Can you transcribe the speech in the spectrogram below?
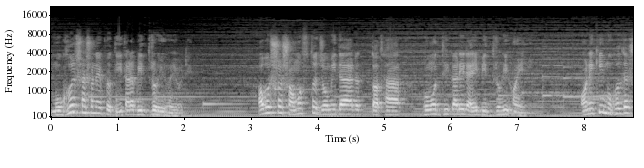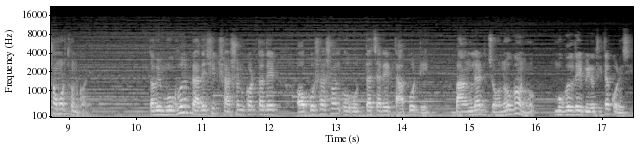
মুঘল শাসনের প্রতি তারা বিদ্রোহী হয়ে ওঠে। অবশ্য সমস্ত জমিদার তথা ভূমধ্যিকারীরাই বিদ্রোহী হয়নি। অনেকেই মুঘলদের সমর্থন করে। তবে মুঘল প্রাদেশিক শাসনকর্তাদের অপশাসন ও অত্যাচারের দাপটে বাংলার জনগণও মুঘলদের বিরোধিতা করেছিল।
